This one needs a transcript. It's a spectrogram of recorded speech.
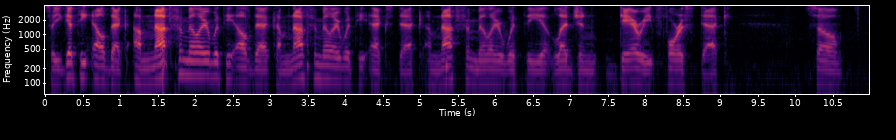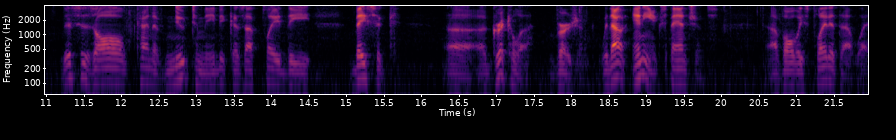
So you get the L deck. I'm not familiar with the L deck. I'm not familiar with the X deck. I'm not familiar with the legendary Forest deck. So this is all kind of new to me because I've played the basic uh, Agricola version without any expansions. I've always played it that way.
